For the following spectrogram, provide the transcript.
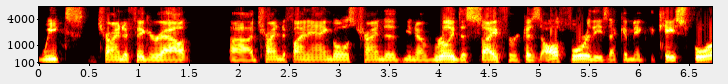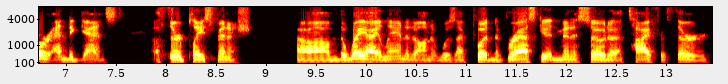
weeks trying to figure out, uh, trying to find angles, trying to, you know, really decipher because all four of these I could make the case for and against a third place finish. Um, the way I landed on it was I put Nebraska and Minnesota tie for third.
